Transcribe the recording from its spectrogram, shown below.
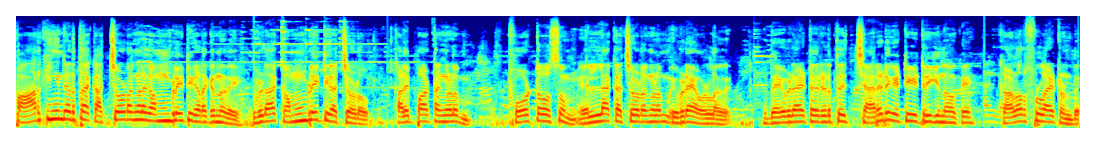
പാർക്കിങ്ങിന്റെ അടുത്ത കച്ചവടങ്ങൾ കംപ്ലീറ്റ് കിടക്കുന്നത്. ഇവിടെ കംപ്ലീറ്റ് കച്ചവടവും കളിപ്പാട്ടങ്ങളും ഫോട്ടോസും എല്ലാ കച്ചവടങ്ങളും ഇവിടെ ഉള്ളത്. ദയവിടായിട്ട് ഒരിടത്ത് ചരട് കെട്ടിയിട്ടിരിക്കുന്നതൊക്കെ കളർഫുൾ ആയിട്ടുണ്ട്.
